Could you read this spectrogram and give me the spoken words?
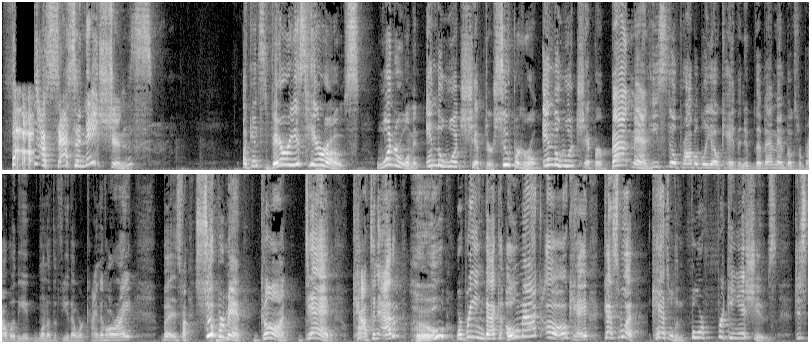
fucking assassinations against various heroes. Wonder Woman in the wood shifter, Supergirl in the wood chipper, Batman. He's still probably okay. The new the Batman books were probably the, one of the few that were kind of all right, but it's fine. Superman gone, dead. Captain Atom, who? We're bringing back OMAC. Oh, okay. Guess what? Canceled in four freaking issues. Just.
